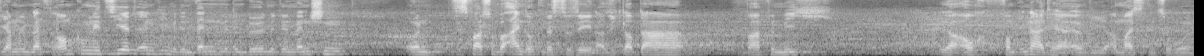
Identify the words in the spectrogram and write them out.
die haben mit dem ganzen Raum kommuniziert irgendwie, mit den Wänden, mit den Böden, mit den Menschen. Und es war schon beeindruckend, das zu sehen. Also ich glaube, da war für mich ja auch vom Inhalt her irgendwie am meisten zu holen.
